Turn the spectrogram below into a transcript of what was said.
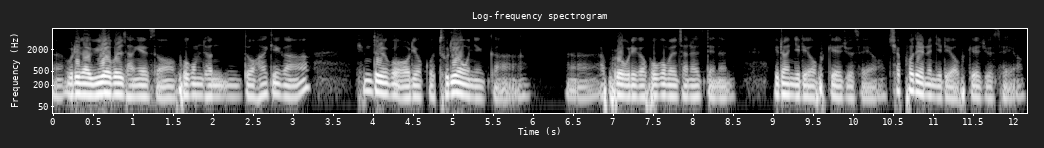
어, 우리가 위협을 당해서 복음 전도하기가 힘들고 어렵고 두려우니까 어, 앞으로 우리가 복음을 전할 때는 이런 일이 없게 해주세요. 체포되는 일이 없게 해주세요.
